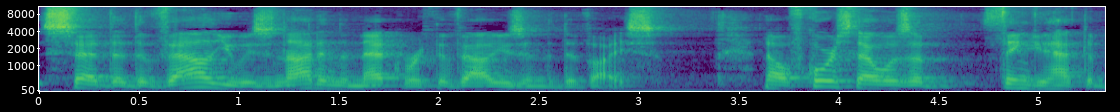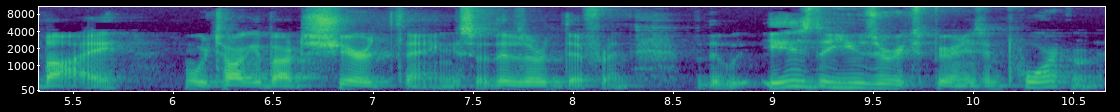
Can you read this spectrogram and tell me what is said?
said that the value is not in the network, the value is in the device. Now, of course, that was a thing you had to buy. We're talking about shared things, so those are different. But is the user experience important?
